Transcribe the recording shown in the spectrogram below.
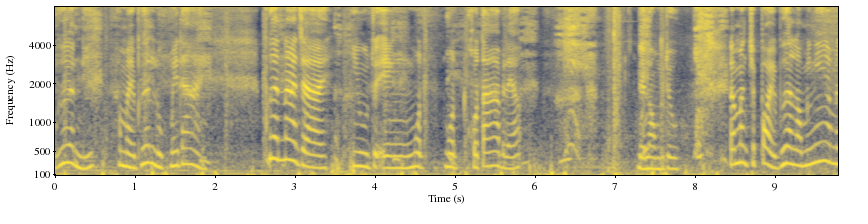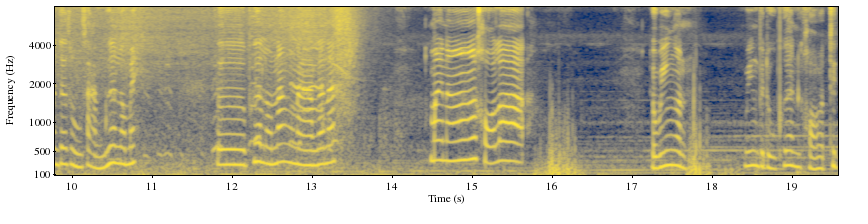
เพื่อนดิทำไมเพื่อนลุกไม่ได้ เพื่อนน่าจะฮิวตัวเองหมดหมดโคต้าไปแล้ว เดี๋ยวลองไปดู แล้วมันจะปล่อยเพื่อนเราไหมเนี่ย มันจะสงสารเพื่อนเราไหมเออ เพื่อนเรานั่งนานแล้วนะ ไม่นะ ขอละเดี๋ยววิ่งก่อน วิ่งไปดูเพื่อน ขอติด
